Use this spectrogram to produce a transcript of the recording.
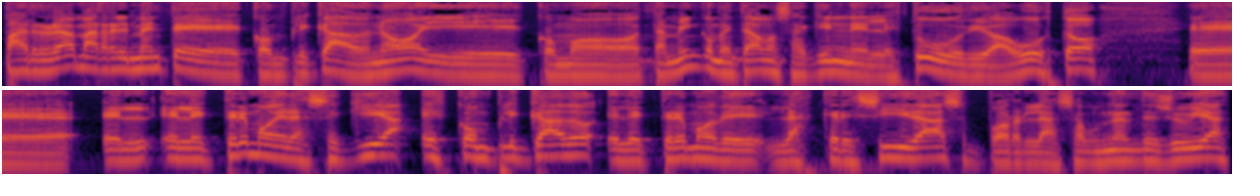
panorama realmente complicado, ¿no? Y como también comentamos aquí en el estudio, Augusto, eh, el, el, extremo de la sequía es complicado, el extremo de las crecidas por las abundantes lluvias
